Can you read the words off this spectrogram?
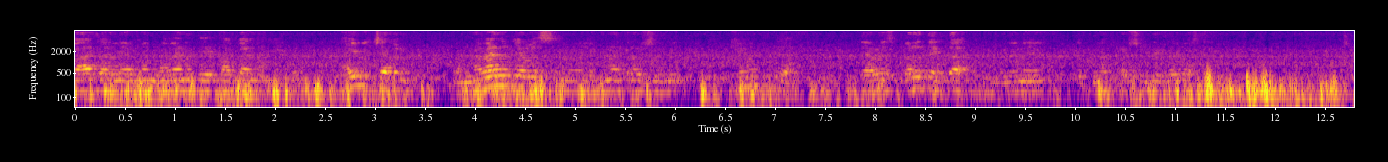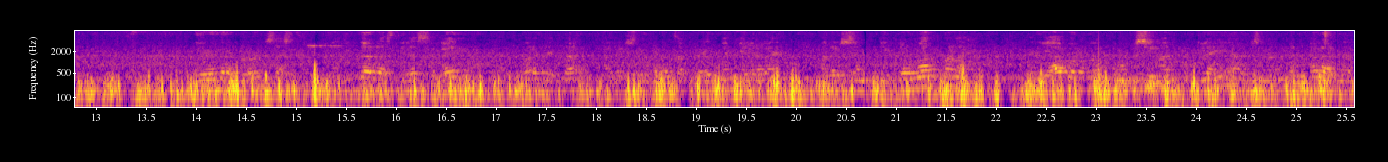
का झालं मग नव्यानं देता का नाही? काही विचारलं पण नव्यानं ज्यावेळेस एकनाथराव शिंदे मुख्यमंत्री झाले त्यावेळेस परत एकदा त्याने एकनाथराव शिंदे साहेब असतील देवेंद्र फडणवीस असतील अजितदादा असतील या सगळ्यांनी परत एकदा आरक्षण देण्याचा प्रयत्न केलेला आहे आरक्षण टिकवणार पण आहे आणि याबरोबर कुठल्याही आरक्षणात धक्का लागणार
